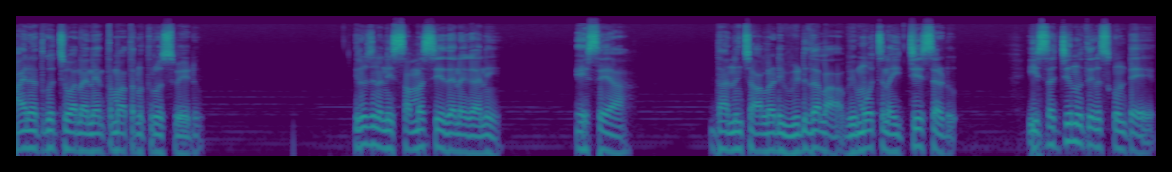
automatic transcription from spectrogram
ఆయన ఎత్తుకొచ్చి వారు ఆయన ఎంత మాత్రం త్రోసివేయడు. ఈరోజు నీ సమస్య ఏదైనా కానీ ఏసయా దాని నుంచి ఆల్రెడీ విడుదల విమోచన ఇచ్చేశాడు. ఈ సత్యం తెలుసుకుంటే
